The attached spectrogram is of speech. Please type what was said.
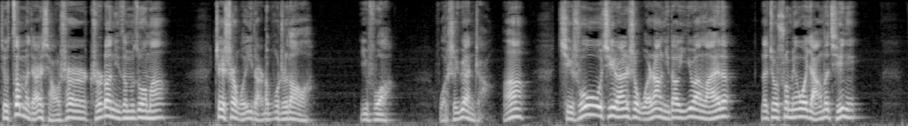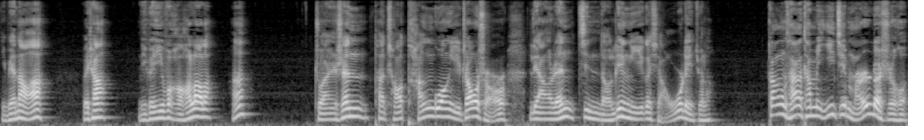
就这么点小事值得你这么做吗？这事儿我一点都不知道啊！义夫啊，我是院长啊！起初，既然是我让你到医院来的，那就说明我养得起你。你别闹啊，伟昌，你跟姨父好好唠唠啊。转身，他朝谭光一招手，两人进到另一个小屋里去了。刚才他们一进门的时候，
